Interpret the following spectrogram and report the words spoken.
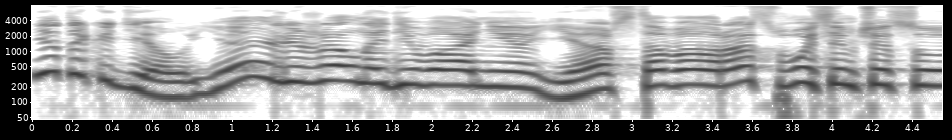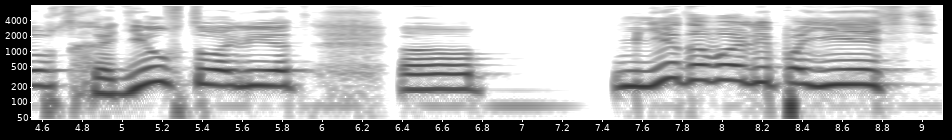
Я так и делал. Я лежал на диване, я вставал раз в 8 часов, сходил в туалет, э, мне давали поесть.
